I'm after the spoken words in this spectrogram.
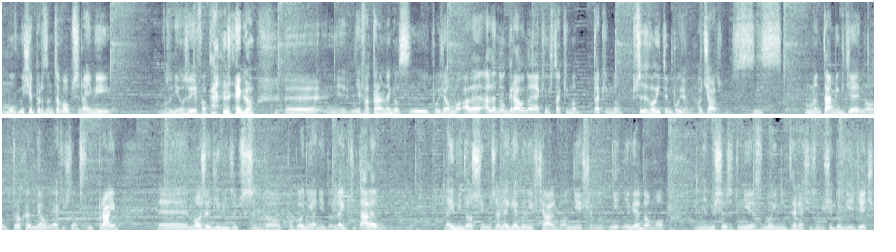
mówmy się, prezentował przynajmniej może nie użyję fatalnego, e, nie, nie, fatalnego poziomu, ale, ale no grał na jakimś takim, takim no, przyzwoitym poziomie, chociażby z, z momentami, gdzie no, trochę miał jakiś tam swój prime. E, może dziwić, że przyszedł do Pogoni, a nie do Legii, no ale najwidoczniej może Legia go nie chciała, albo on nie chciał, no, nie, nie wiadomo. Myślę, że to nie jest w moim interesie, żeby się dowiedzieć.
